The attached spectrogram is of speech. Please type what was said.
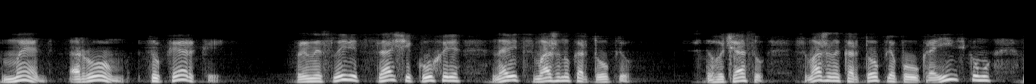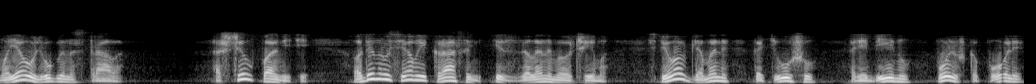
мед, ром, цукерки принесли від Саші кухаря навіть смажену картоплю. З того часу смажена картопля по-українському моя улюблена страва. А ще в пам'яті один русявий красень із зеленими очима співав для мене Катюшу, Рябіну, Полюшка Полі,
